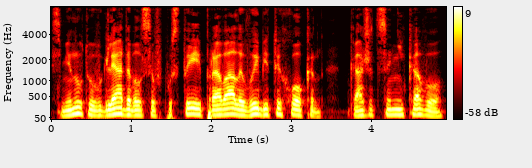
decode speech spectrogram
С минуту вглядывался в пустые провалы выбитых окон. Кажется, никого.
